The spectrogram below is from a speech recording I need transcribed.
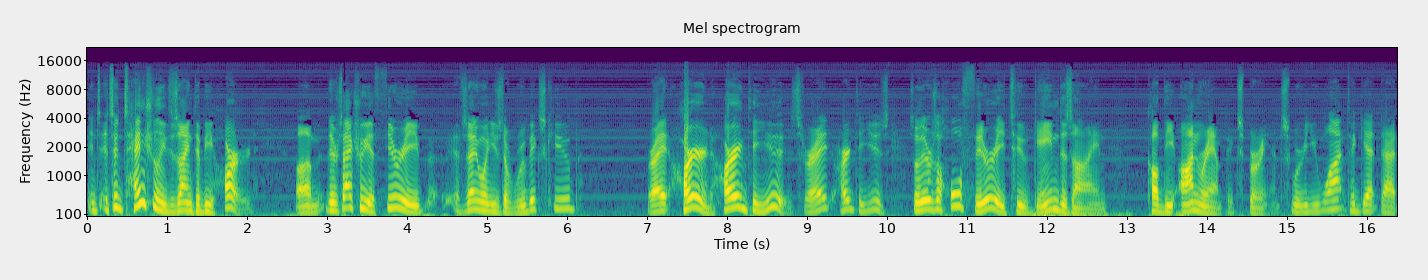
It's intentionally designed to be hard. Um, there's actually a theory, has anyone used a Rubik's Cube? Right? Hard, hard to use, right? Hard to use. So there's a whole theory to game design called the on-ramp experience, where you want to get that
